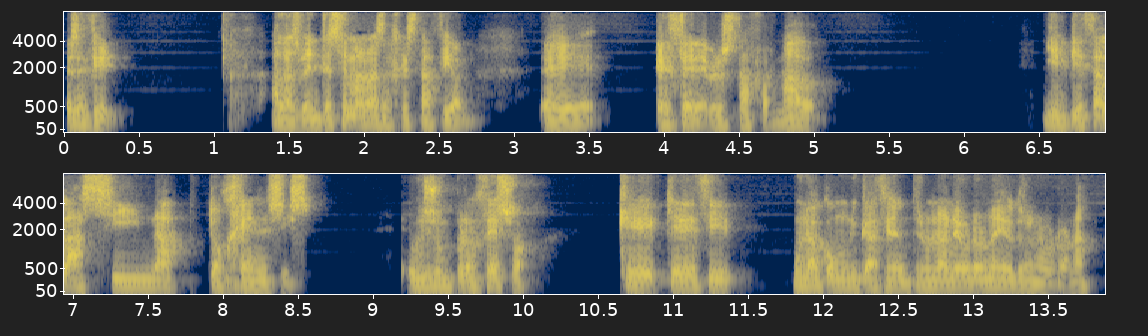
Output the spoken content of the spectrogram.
Es decir, a las 20 semanas de gestación, eh, el cerebro está formado y empieza la sinaptogénesis. Es un proceso que quiere decir una comunicación entre una neurona y otra neurona.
